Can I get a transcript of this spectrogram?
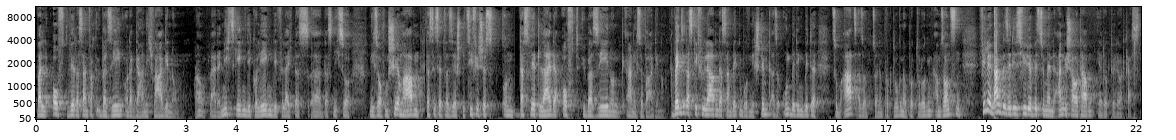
weil oft wird das einfach übersehen oder gar nicht wahrgenommen. Ja, leider nichts gegen die Kollegen, die vielleicht das, äh, das nicht, so, nicht so auf dem Schirm haben. Das ist etwas sehr Spezifisches und das wird leider oft übersehen und gar nicht so wahrgenommen. Wenn Sie das Gefühl haben, dass am Beckenboden nicht stimmt, also unbedingt bitte zum Arzt, also zu einem Proktologen oder Proktologin. Ansonsten vielen Dank, dass Sie dieses Video bis zum Ende angeschaut haben. Ihr Dr. Eduard Karsten.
